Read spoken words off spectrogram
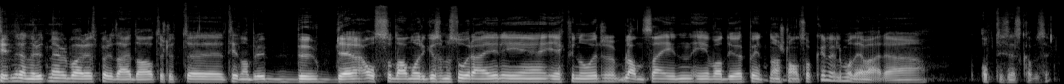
Tiden renner ut, men jeg vil bare spørre deg da til slutt, eh, Tina Bru. Burde også da Norge som storeier i, i Equinor blande seg inn i hva de gjør på internasjonal sokkel, eller må det være opp til selskapet selv?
